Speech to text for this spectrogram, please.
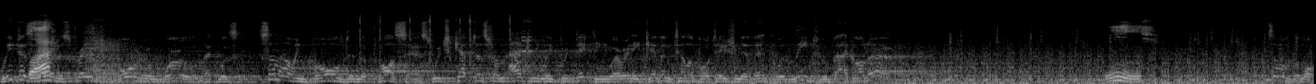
We've discovered a strange border world that was somehow involved in the process, which kept us from accurately predicting where any given teleportation event would lead to back on Earth. Eesh. Some of the more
